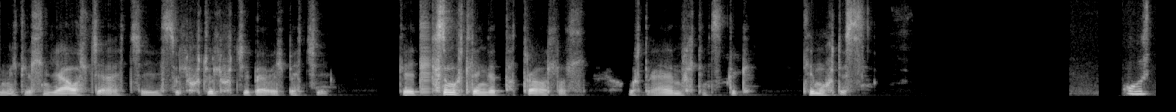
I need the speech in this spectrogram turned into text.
юм итгэл нэг яавалч чи эсвэл хөвчөл хүчи байвал байчи. Гээд тэгсэн мөртлөө ингээд дотроо бол өөртөө амар их тэмцдэг тийм хөхтэйс өөрт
